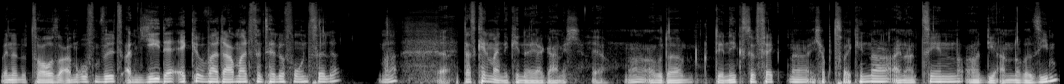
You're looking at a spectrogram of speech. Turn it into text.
wenn du zu Hause anrufen willst, an jeder Ecke war damals eine Telefonzelle. Ne? Ja. Das kennen meine Kinder ja gar nicht. Ja. Ne? Also da, der nächste Effekt, ne? ich habe zwei Kinder, einer zehn, äh, die andere sieben.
